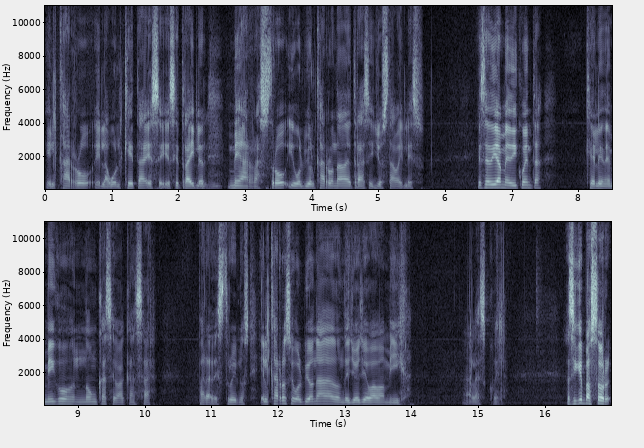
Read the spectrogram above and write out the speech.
el carro, eh, la volqueta, ese, ese tráiler, me arrastró y volvió el carro nada detrás y yo estaba ileso. Ese día me di cuenta que el enemigo nunca se va a cansar para destruirnos. El carro se volvió nada donde yo llevaba a mi hija a la escuela. Así que, pastor,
